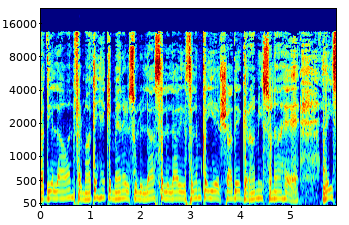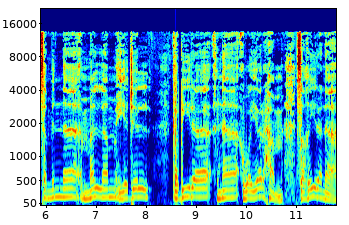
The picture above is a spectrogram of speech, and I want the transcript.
رضی اللہ عنہ فرماتے ہیں کہ میں نے رسول اللہ صلی اللہ علیہ وسلم کا یہ ارشاد گرامی سنا ہے۔ لئی سمن ملم یجل کبیر نہ و یرحم صغیر نہ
